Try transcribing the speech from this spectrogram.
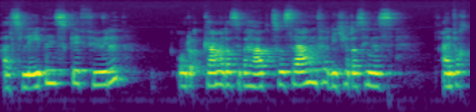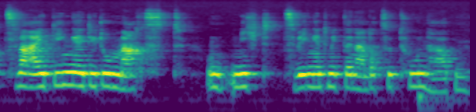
als Lebensgefühl. Oder kann man das überhaupt so sagen für dich? Oder sind es einfach zwei Dinge, die du machst und nicht zwingend miteinander zu tun haben?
